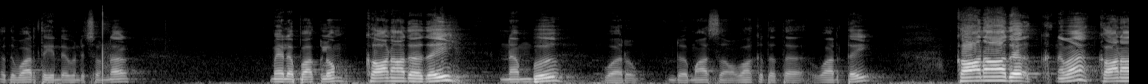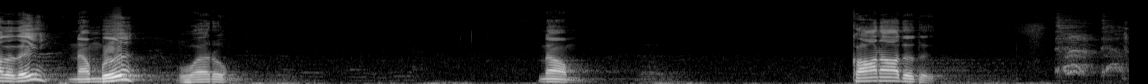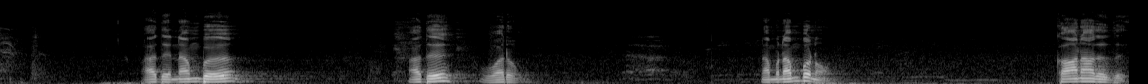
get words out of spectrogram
அது வார்த்தை என்னவென்று சொன்னால் மேலே பார்க்கலாம் காணாததை நம்பு வரும் இந்த மாதம் வாக்குத்த வார்த்தை. காணாத நம்ம காணாததை நம்பு வரும். நாம் காணாதது அது நம்பு அது வரும். நம்ம நம்பணும். காணாதது.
